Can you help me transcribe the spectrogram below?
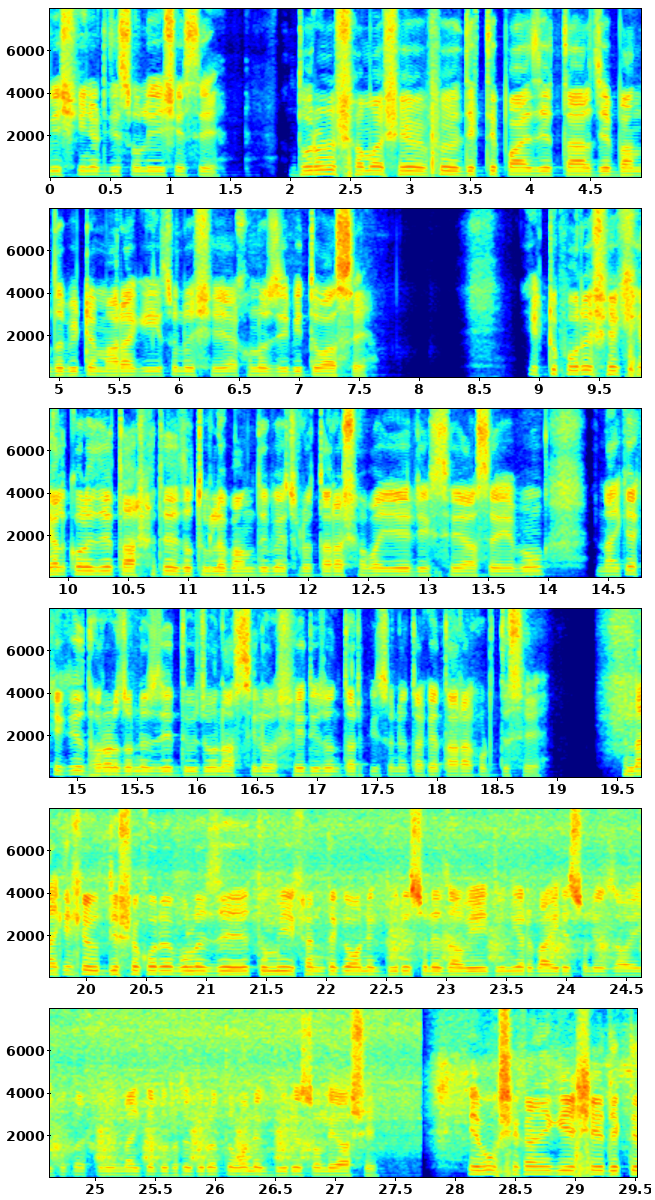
বেশি এনার্জি চলে এসেছে। দৌড়ানোর সময় সে দেখতে পায় যে তার যে বান্ধবীটা মারা গিয়েছিল, সে এখনও জীবিত আছে। একটু পরে সে খেয়াল করে যে তার সাথে যতগুলো বান্ধবী ছিল, তারা সবাই এই রিক্সে আছে এবং নায়িকাকে ধরার জন্য যে দুজন আসছিল, সেই দুজন তার পিছনে তাকে তাড়া করতেছে। নায়িকাকে উদ্দেশ্য করে বলে যে, তুমি এখান থেকে অনেক দূরে চলে যাও, এই দুনিয়ার বাইরে চলে যাও। এই কথা শুনে নায়িকা দৌড়াতে দৌড়াতে অনেক দূরে চলে আসে এবং সেখানে গিয়ে সে দেখতে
